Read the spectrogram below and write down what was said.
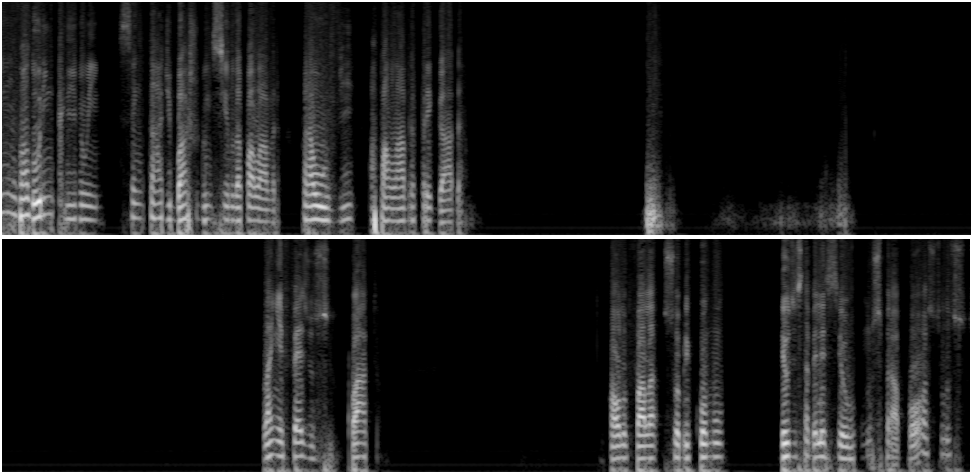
Tem um valor incrível em sentar debaixo do ensino da palavra para ouvir a palavra pregada. Lá em Efésios 4, Paulo fala sobre como Deus estabeleceu uns para apóstolos,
